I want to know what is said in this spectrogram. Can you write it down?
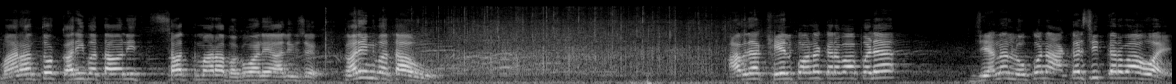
મારા તો કરી બતાવવાની સત મારા ભગવાને આલ્યું છે. કરીને બતાવું. આ બધા ખેલ કોને કરવા પડે? જેના લોકોને આકર્ષિત કરવા હોય.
